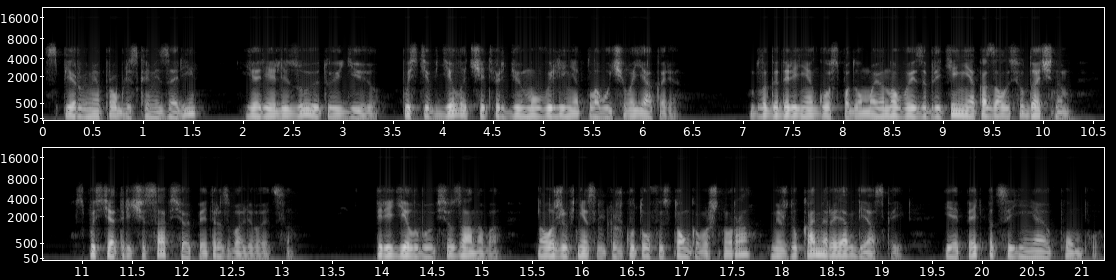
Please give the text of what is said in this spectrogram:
С первыми проблесками зари я реализую эту идею, пустив в дело четвертьдюймовый линь от плавучего якоря. Благодарение Господу, мое новое изобретение оказалось удачным, Спустя три часа все опять разваливается. Переделываю все заново, наложив несколько жгутов из тонкого шнура между камерой и обвязкой, и опять подсоединяю помпу.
